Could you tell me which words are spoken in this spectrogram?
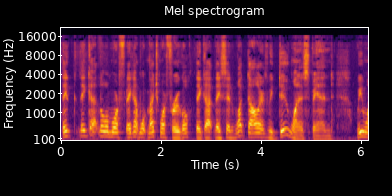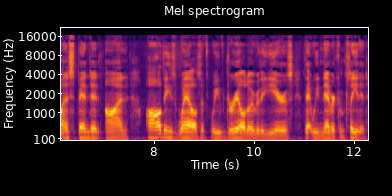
they they got a little more. They got more, much more frugal. They got. They said, what dollars we do want to spend, we want to spend it on all these wells that we've drilled over the years that we never completed.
